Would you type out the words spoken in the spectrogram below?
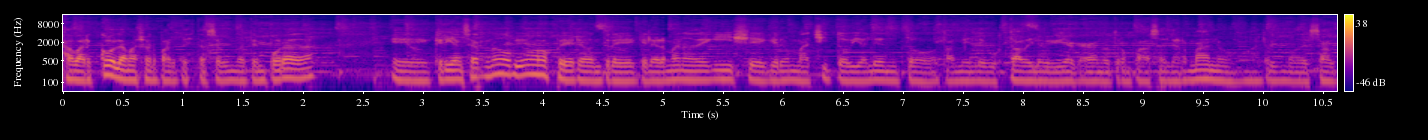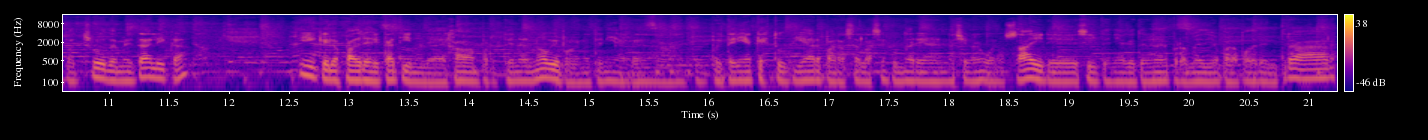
abarcó la mayor parte de esta segunda temporada, eh, querían ser novios, pero entre que el hermano de Guille, que era un machito violento, también le gustaba y lo vivía cagando trompadas al hermano al ritmo de of Truth de Metallica, y que los padres de Katy no la dejaban por tener novio porque no tenía, porque tenía que estudiar para hacer la secundaria en el Nacional Buenos Aires y tenía que tener el promedio para poder entrar.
